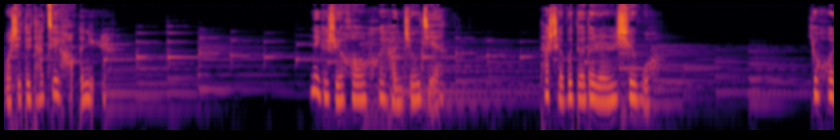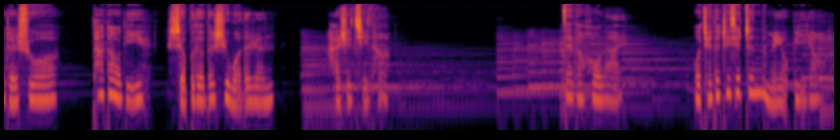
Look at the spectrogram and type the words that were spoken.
我是对他最好的女人。”那个时候会很纠结，他舍不得的人是我，又或者说，他到底舍不得的是我的人，还是其他？再到后来，我觉得这些真的没有必要了。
